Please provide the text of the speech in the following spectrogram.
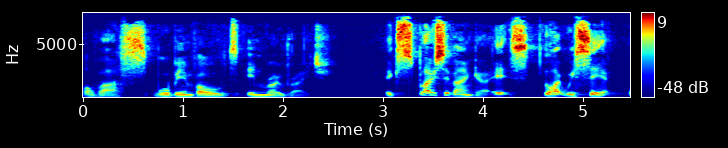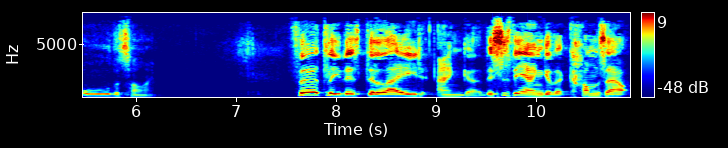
of us will be involved in road rage. Explosive anger, it's like we see it all the time. Thirdly, there's delayed anger. This is the anger that comes out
